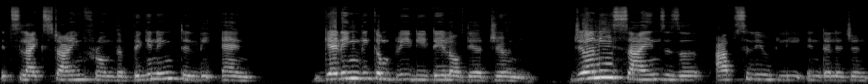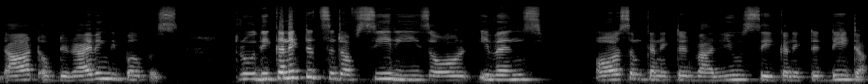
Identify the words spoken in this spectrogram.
It's like starting from the beginning till the end, getting the complete detail of their journey. Journey science is a absolutely intelligent art of deriving the purpose through the connected set of series or events or some connected values, say connected data.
